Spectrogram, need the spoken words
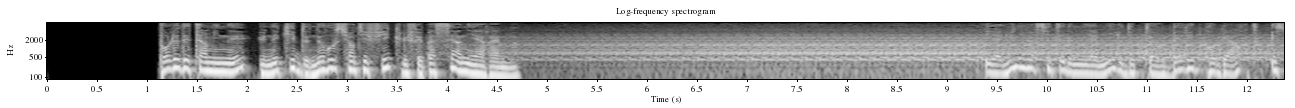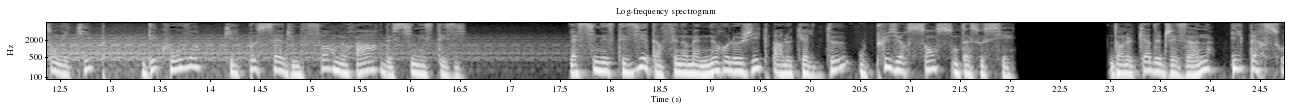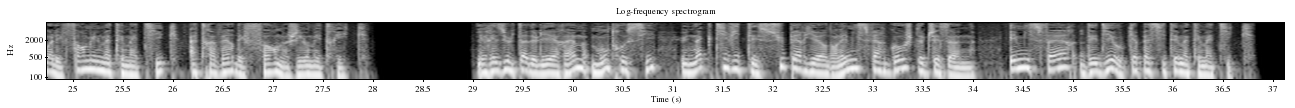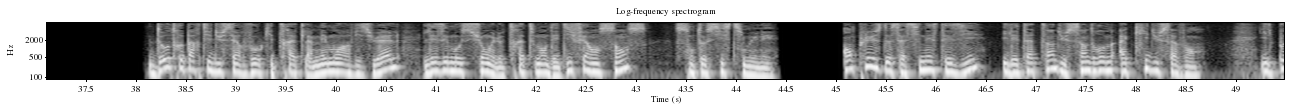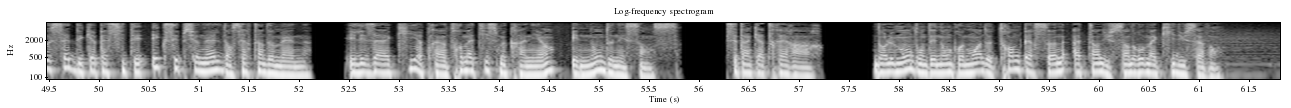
Pour le déterminer, une équipe de neuroscientifiques lui fait passer un IRM. Et à l'université de Miami, le docteur Berit Brogart et son équipe découvrent qu'il possède une forme rare de synesthésie. La synesthésie est un phénomène neurologique par lequel deux ou plusieurs sens sont associés. Dans le cas de Jason, il perçoit les formules mathématiques à travers des formes géométriques. Les résultats de l'IRM montrent aussi une activité supérieure dans l'hémisphère gauche de Jason, hémisphère dédié aux capacités mathématiques. D'autres parties du cerveau qui traitent la mémoire visuelle, les émotions et le traitement des différents sens sont aussi stimulées. En plus de sa synesthésie, il est atteint du syndrome acquis du savant. Il possède des capacités exceptionnelles dans certains domaines et les a acquis après un traumatisme crânien et non de naissance. C'est un cas très rare. Dans le monde, on dénombre moins de 30 personnes atteintes du syndrome acquis du savant.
